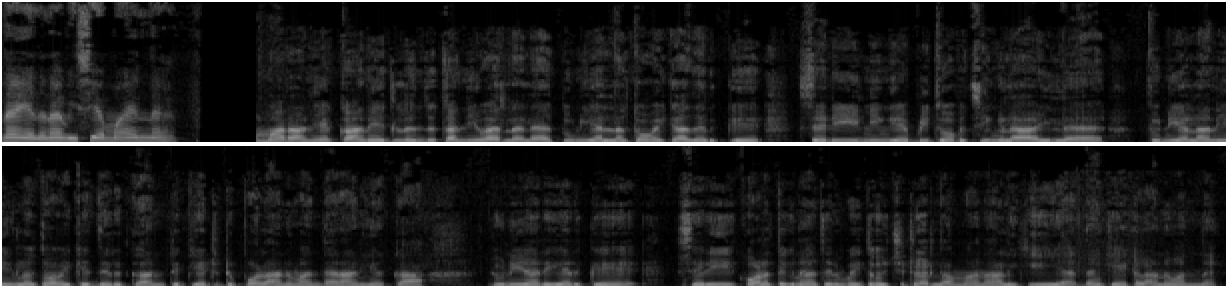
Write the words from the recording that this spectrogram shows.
நான் எதனா விஷயமா என்ன? அம்மா ராணியக்கா நேத்துல இருந்து தண்ணி வரல துணி எல்லாம் துவைக்காத இருக்கு. சரி நீங்க எப்படி துவைச்சிங்களா இல்ல துணி எல்லாம் நீங்களும் துவைக்கிறது இருக்கான்ட்டு கேட்டுட்டு போலான்னு வந்தேன் ராணியக்கா துணி நிறைய இருக்கு. சரி குளத்துக்கு நேரத்தில் போய் துவைச்சிட்டு வரலாமா நாளைக்கு? அதான் கேட்கலான்னு வந்தேன்.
